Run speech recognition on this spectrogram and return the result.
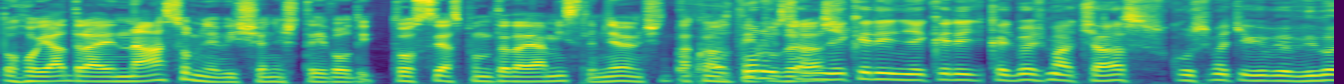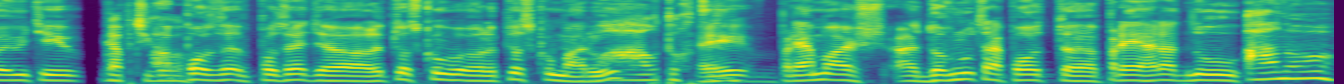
toho jadra je násobne vyššia než tej vody. To si aspoň teda ja myslím. Neviem, či ako ty pozeráš. niekedy, niekedy, keď budeš mať čas, skúsime ti, vybojíme ti a pozrieť, pozrieť Leptovskú, Leptovskú maru. Wow, to chcem. Hej, priamo až dovnútra pod eh, priehradnú, Áno.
